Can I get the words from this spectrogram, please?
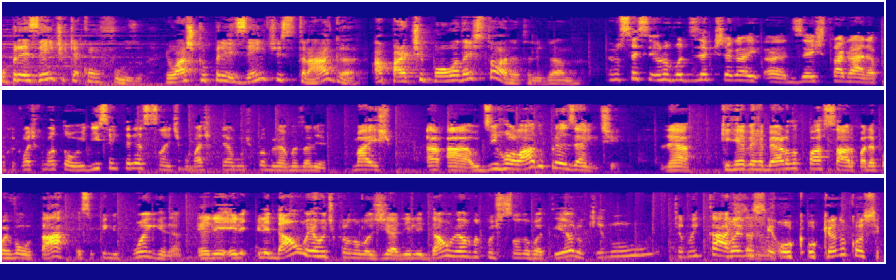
O presente que é confuso. Eu acho que o presente estraga a parte boa da história, tá ligado? Eu não sei se eu não vou dizer que chega a dizer estragar, né? Porque, como a gente o início é interessante, por mais que tenha alguns problemas ali. Mas a, a, o desenrolar do presente, né? Que reverbera no passado para depois voltar, esse ping-pong, né? Ele, ele, ele dá um erro de cronologia ali, ele dá um erro na construção do roteiro que não, que não encaixa. Mas assim, né? o, o que eu não consigo.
